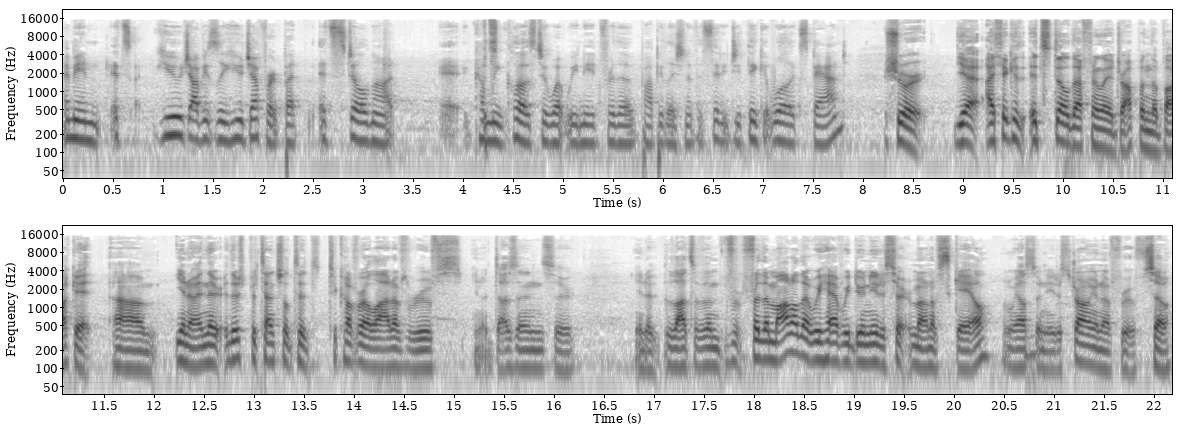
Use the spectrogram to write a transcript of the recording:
I mean, it's huge, obviously huge effort, but it's still not eh, coming close to what we need for the population of the city. Do you think it will expand? Sure. Yeah, I think it's still definitely a drop in the bucket. Um, you know, and there, there's potential to to cover a lot of roofs. You know, dozens or you know, lots of them. For, for the model that we have, we do need a certain amount of scale, and we also need a strong enough roof. So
